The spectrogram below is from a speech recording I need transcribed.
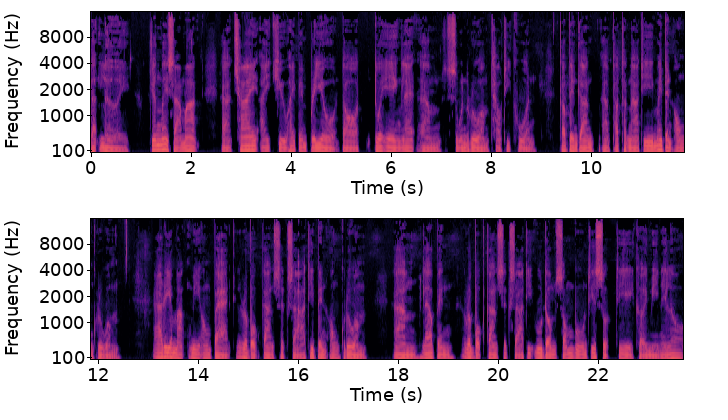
ละเลย จึงไม่สามารถใช้ IQ ให้เป็นประโยชน์ต่อตัวเองและส่วนรวมเท่าที่ควร ก็เป็นการพัฒนาที่ไม่เป็นองค์รวมอาริยมรรคมีองค์แปดคือระบบการศึกษาที่เป็นองค์รวม แล้วเป็นระบบการศึกษาที่อุดมสมบูรณ์ที่สุดที่เคยมีในโลก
